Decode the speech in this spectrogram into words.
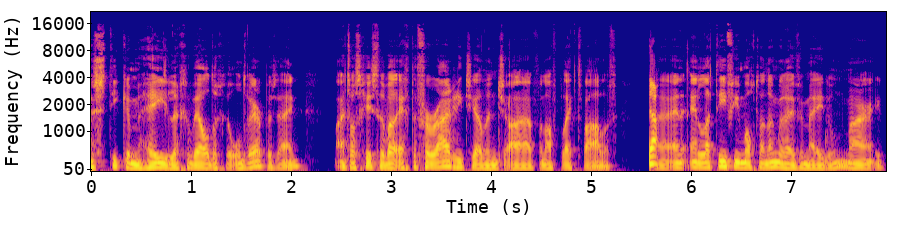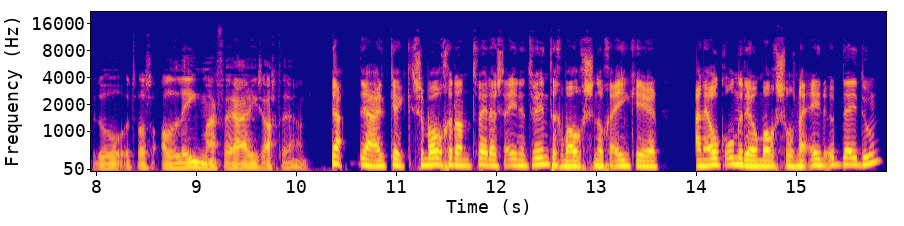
stiekem hele geweldige ontwerpen zijn. Maar het was gisteren wel echt de Ferrari Challenge vanaf plek 12. Ja. Eh, en, en Latifi mocht dan ook nog even meedoen. Maar ik bedoel, het was alleen maar Ferraris achteraan. Ja, ja, kijk, ze mogen dan 2021 mogen ze nog één keer aan elk onderdeel mogen ze volgens mij één update doen.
